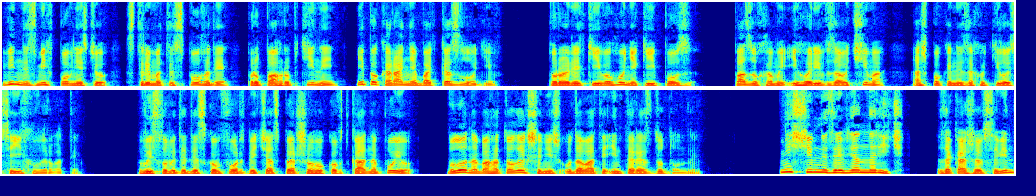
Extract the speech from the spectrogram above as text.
він не зміг повністю стримати спогади про пагроб тіней і покарання батька злодіїв, про рідкий вогонь, який повз пазухами і горів за очима, аж поки не захотілося їх вирвати. Висловити дискомфорт під час першого ковтка напою було набагато легше, ніж удавати інтерес до Донни. Ні з чим не зрівнянна річ, закашлявся він,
